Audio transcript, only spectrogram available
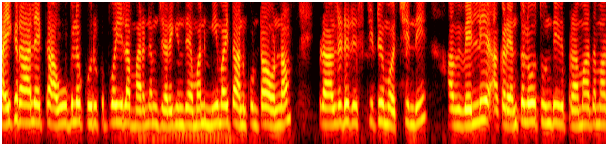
పైకి రాలేక ఆ ఊబిలో కూరుకుపోయి ఇలా మరణం జరిగిందేమో మేమైతే అనుకుంటా ఉన్నాం. ఇప్పుడు ఆల్రెడీ రెస్క్యూ టీం వచ్చింది. అవి వెళ్ళి అక్కడ ఎంత లోతుంది ఇది ప్రమాదమా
